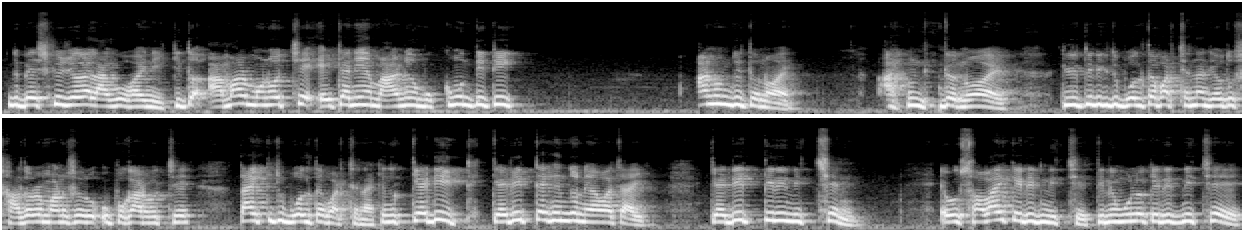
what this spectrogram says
কিন্তু বেশ কিছু জায়গায় লাগু হয়নি। কিন্তু আমার মনে হচ্ছে এটা নিয়ে মাননীয় মুখ্যমন্ত্রী ঠিক আনন্দিত নয়। আনন্দিত নয়। কিন্তু তিনি কিছু বলতে পারছেন না, যেহেতু সাধারণ মানুষের উপকার হচ্ছে, তাই কিছু বলতে পারছে না। কিন্তু ক্রেডিট, ক্রেডিটটা কিন্তু নেওয়া চাই। ক্রেডিট তিনি নিচ্ছেন এবং সবাই ক্রেডিট নিচ্ছে। তৃণমূলও ক্রেডিট নিচ্ছে,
